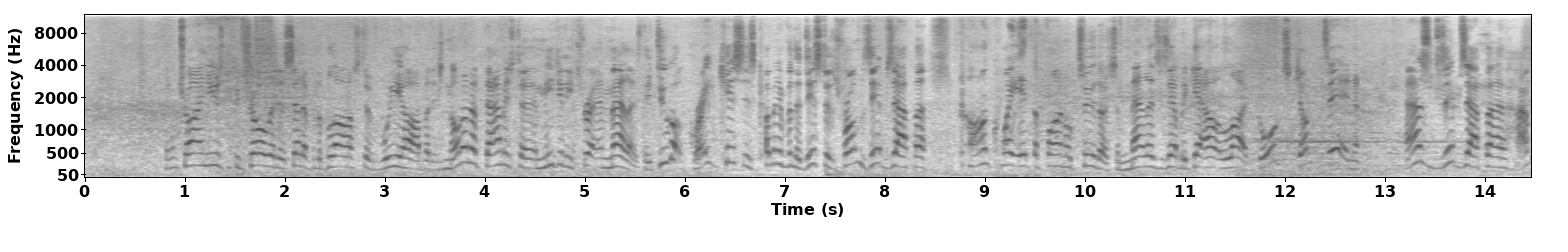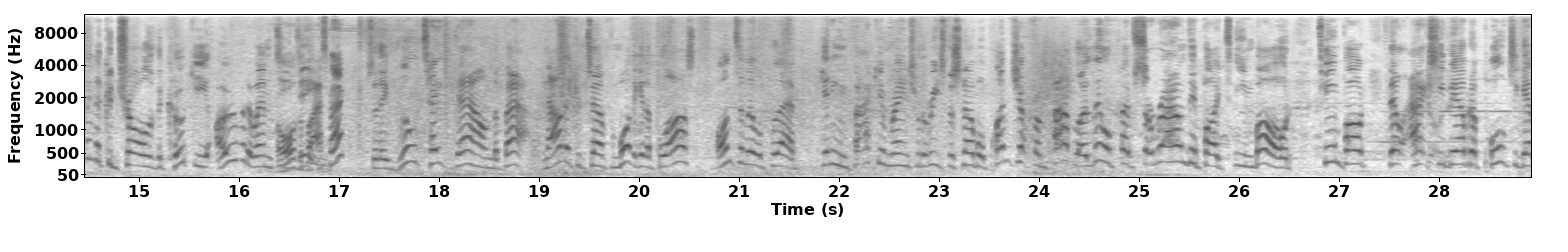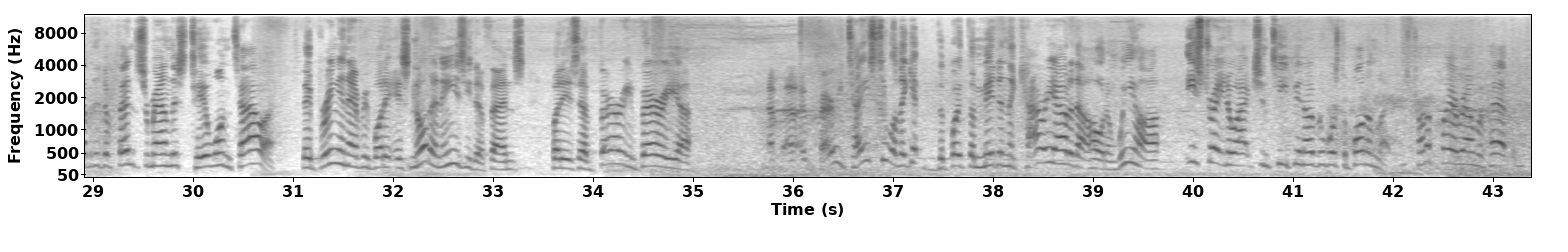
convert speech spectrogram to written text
going to try and use the controller to set up for the blast of Weehaw, but it's not enough damage to immediately threaten Melez. They do got great kisses coming in from the distance from Zip Zapper. Can't quite hit the final two, though, so Melez is able to get out alive. Gorge jumped in, as Zip Zapper having the control of the cookie over to MTD. Oh, the blast back? So they will take down the bat. Now they can turn for more. They get a blast onto Little Pleb, getting him back in range for the reach of the snowball. Punch up from Pablo. Little Pleb surrounded by Team Bold. Team Bold, they'll actually be able to pull together the defense around this tier one tower. They bring in everybody. It's not an easy defense, but it's a very, very uh, a, a very tasty one. They get the, both the mid and the carry out of that hold, and Weehaw, he's straight into action, TPing over towards the bottom lane. He's trying to play around with Heaven.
